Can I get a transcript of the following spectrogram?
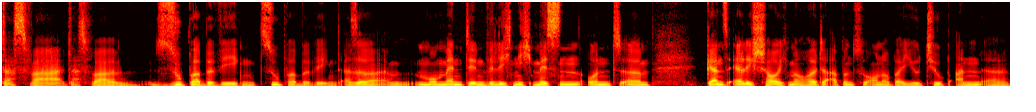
Das war, das war super bewegend, super bewegend. Also ein ähm, Moment, den will ich nicht missen und ähm, ganz ehrlich schaue ich mir heute ab und zu auch noch bei YouTube an, äh,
